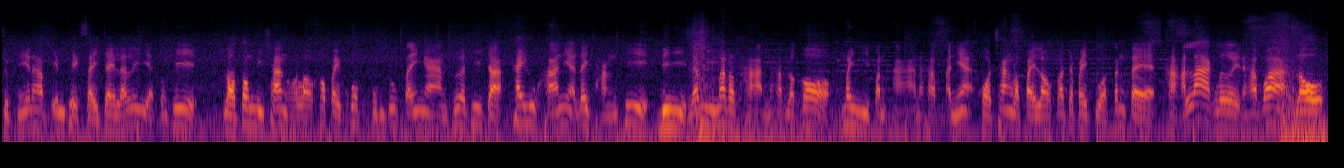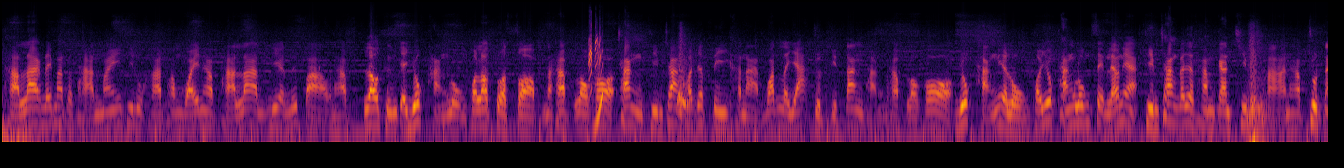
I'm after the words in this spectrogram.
จุดนี้นะครับ m t e c h ใส่ใจรายละเอียดตรงที่เราต้องมีช่างของเราเข้าไปควบคุมทุกไซต์งาน เพื่อที่จะให้ลูกค้าเนี่ยได้ถังที่ดีและมีมาตรฐานนะครับแล้วก็ไม่มีปัญหานะครับ อันเนี้ยพอช่างเราไปเราก็จะไปตรวจตั้งแต่ฐานลากเลยนะครับ ว่าเราฐานลากได้มาตรฐานไหมที่ลูกค้าทำไว้นะครับฐานลากเรียกหรือเปล่านะครับเราถึงจะยกถังลงพอเราตรวจสอบนะครับเราก็ช่างทีมช่างเขาจะตีขนาดวัดระยะจุดติดตั้งถังนะครับเราก็ยกถังเนี่ยลงพอยกถังลงเสร็จแล้วเนี่ยทีมช่างก็จะทำการชิมขานะครับจุดไหน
